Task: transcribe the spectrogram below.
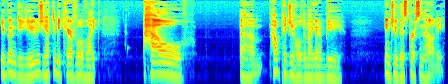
you're going to use you have to be careful of like how um how pigeonholed am i going to be into this personality?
